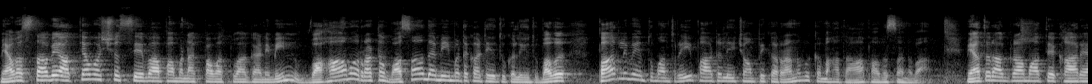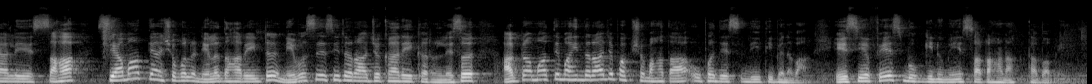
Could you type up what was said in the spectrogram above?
මේ අවස්ථාවේ අත්‍යවශ්‍ය සේවා පමණක් පවත්වා ගනිමින් වහාම රට වසා දැමීමට කටයුතු කළ යුතු බව පාර්ලිමේන්තු මන්ත්‍රී පාටලී චම්පික රණවක මහතා පවසනවා. මේ අතර අග්‍රාමාත්‍ය කාර්යාලයේ සහ සියමාත්‍යංශවල නිලධාරීන්ට නිවසේ සිට රාජකාරී කරන ලෙස අග්‍රාමාත්‍ය මහින්ද රාජපක්ෂ මහතා උපදෙස් දී තිබෙනවා. ඒ සිය ෆේස්බුක් ගිණුමේ සටහනක් තබමින්.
